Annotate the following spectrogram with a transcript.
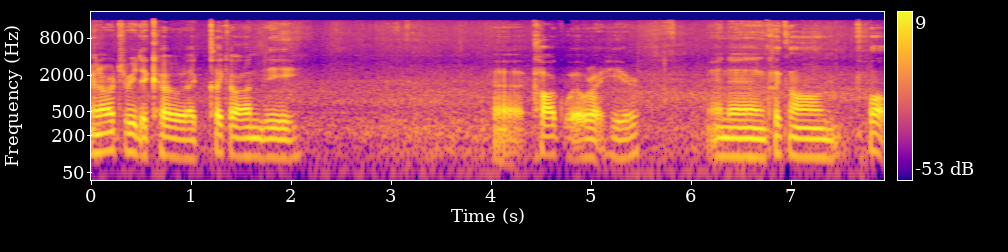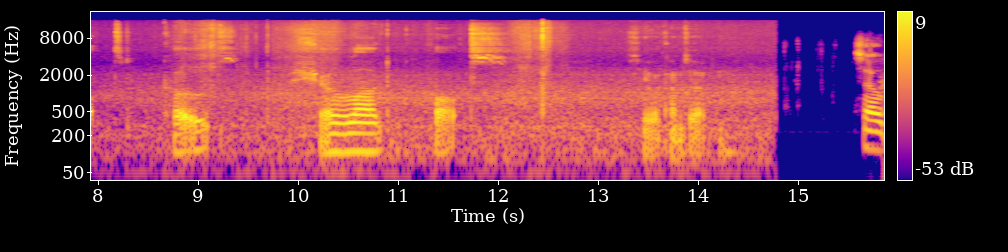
In order to read the code, I click on the uh, cogwheel right here, and then click on fault codes, show logged faults. See what comes up. So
